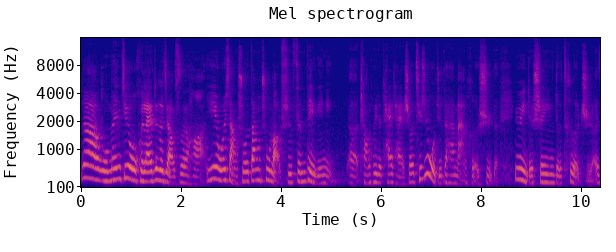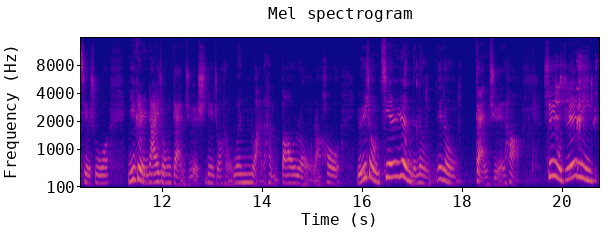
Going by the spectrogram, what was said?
那我们就回来这个角色哈，因为我想说，当初老师分配给你呃常辉的太太的时候，其实我觉得还蛮合适的，因为你的声音的特质，而且说你给人家一种感觉是那种很温暖、很包容，然后有一种坚韧的那种那种感觉哈，所以我觉得你。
